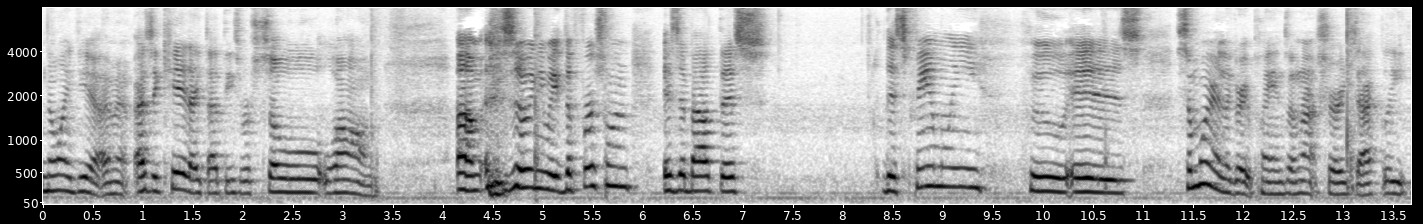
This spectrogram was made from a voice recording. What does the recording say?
no idea. I mean, as a kid, I thought these were so long. Um, so anyway, the first one is about this this family who is somewhere in the Great Plains. I'm not sure exactly.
